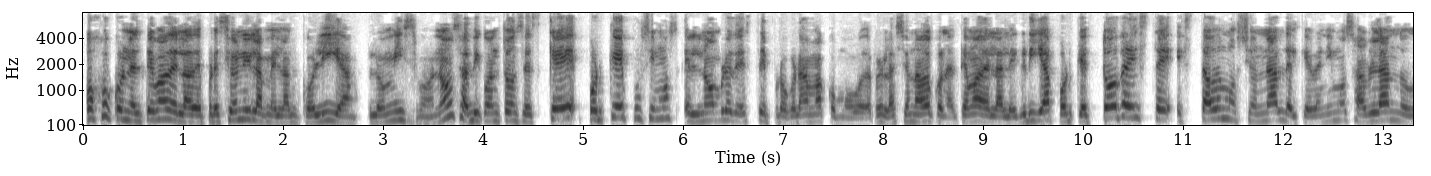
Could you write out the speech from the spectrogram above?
ojo con el tema de la depresión y la melancolía, lo mismo, ¿no? O sea, digo, entonces, ¿qué, ¿por qué pusimos el nombre de este programa como relacionado con el tema de la alegría? Porque todo este estado emocional del que venimos hablando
